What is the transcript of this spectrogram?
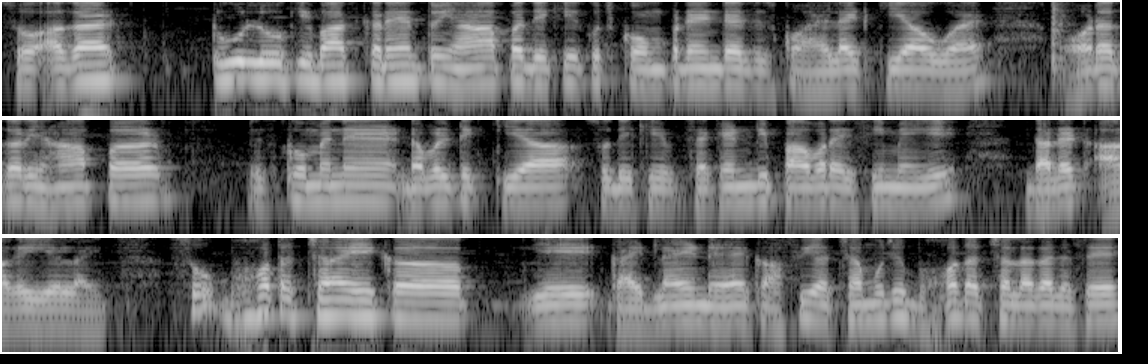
सो अगर टू लो की बात करें तो यहाँ पर देखिए कुछ कॉम्पोनेंट है जिसको हाईलाइट किया हुआ है और अगर यहाँ पर इसको मैंने डबल टिक किया। सो देखिए सेकेंडरी पावर ऐसी में ये डायरेक्ट आ गई है लाइन सो बहुत अच्छा एक ये गाइडलाइन है। काफ़ी अच्छा मुझे बहुत अच्छा लगा। जैसे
